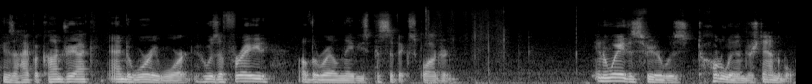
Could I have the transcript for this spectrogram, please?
He was a hypochondriac and a worrywart who was afraid of the Royal Navy's Pacific Squadron. In a way, this fear was totally understandable.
